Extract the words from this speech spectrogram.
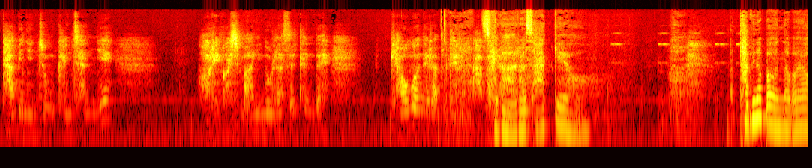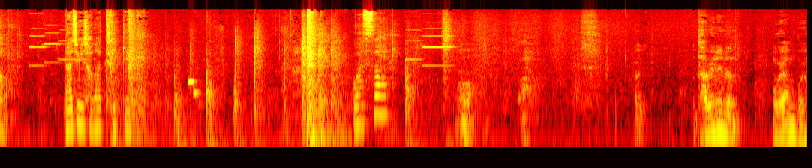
다빈인 좀 괜찮니? 어린 것이 많이 놀랐을 텐데 병원에라도 데리고 가봐. 제가 알아서 할게요 다빈 아빠 왔나 봐요 나중에 전화 드릴게요 왔어? 어 다빈이는 왜 안 보여?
